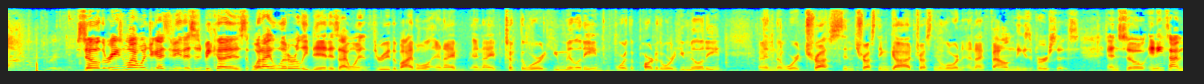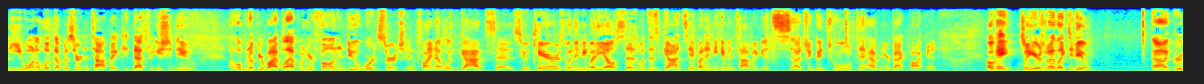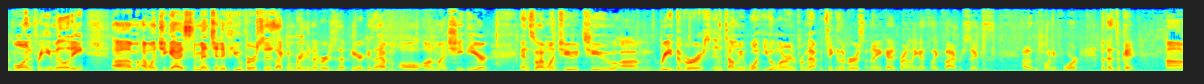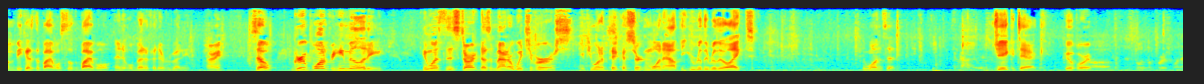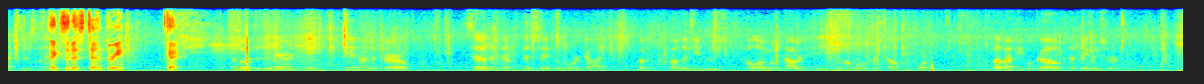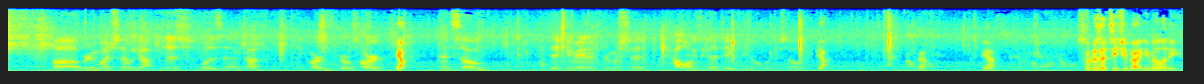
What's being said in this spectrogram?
So the reason why I wanted you guys to do this is because what I literally did is I went through the Bible and I and I took the word humility or the part of the word humility and the word trust and trusting God, trusting the Lord, and I found these verses. And so anytime that you want to look up a certain topic, that's what you should do. Uh, open up your Bible app on your phone and do a word search and find out what God says. Who cares what anybody else says? What does God say about any given topic? It's such a good tool to have in your back pocket. Okay, so here's what I'd like to do. Uh, group one for humility. Um, I want you guys to mention a few verses. I can bring the verses up here because I have them all on my sheet here. And so I want you to um, read the verse and tell me what you learned from that particular verse. I know you guys probably got like five or six out of the 24, but that's okay um, because the Bible's still the Bible and it will benefit everybody. All right? So, group one for humility. Who wants to start? Doesn't matter which verse. If you want to pick a certain one out that you really, really liked, who wants it? Jake attack. Go for it. Um, let's go with the first one, Exodus 10. Exodus 10:3. Okay. And Moses and Aaron came in unto Pharaoh, said unto him, This saith the Lord God of, of the Hebrews, How long wilt thou refuse to humble thyself before me? Let my people go, that they may serve me. Uh, pretty much that we got from this was that God like, hardened Pharaoh's heart, Yeah. and so they came in and pretty much said, How long is it going to take for you to humble yourself? Yeah. Yeah. Yeah. So what does that teach you about humility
